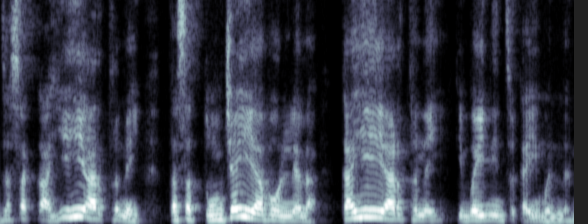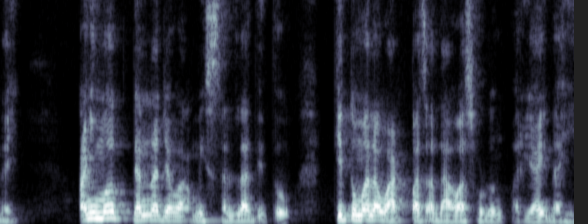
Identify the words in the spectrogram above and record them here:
जसा काहीही अर्थ नाही तसा तुमच्याही या बोलण्याला काहीही अर्थ नाही की बहिणींचं काही म्हणणं नाही. आणि मग त्यांना जेव्हा आम्ही सल्ला देतो की तुम्हाला वाटपाचा दावा सोडून पर्याय नाही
